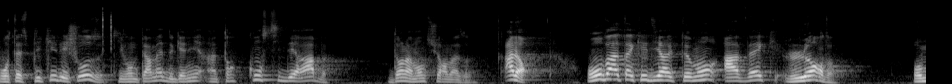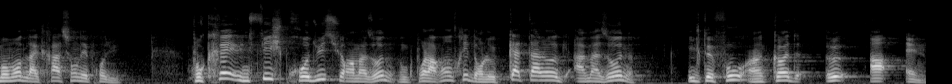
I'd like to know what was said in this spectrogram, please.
pour t'expliquer des choses qui vont te permettre de gagner un temps considérable dans la vente sur Amazon. Alors, on va attaquer directement avec l'ordre au moment de la création des produits. Pour créer une fiche produit sur Amazon, donc pour la rentrer dans le catalogue Amazon, il te faut un code EAN.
